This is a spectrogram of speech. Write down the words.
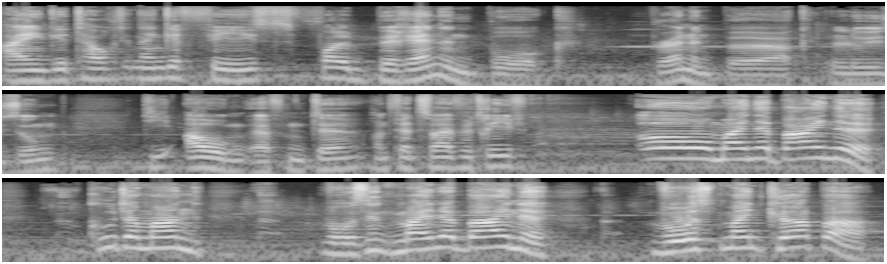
eingetaucht in ein Gefäß voll Brennenburg, Brennenburg-Lösung, die Augen öffnete und verzweifelt rief, Oh, meine Beine! Guter Mann, wo sind meine Beine? Wo ist mein Körper?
